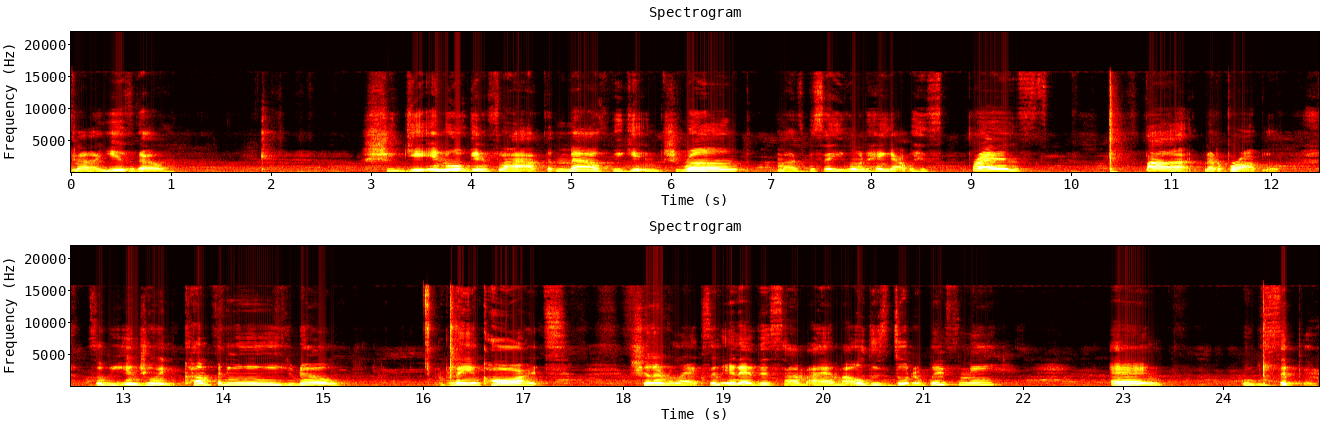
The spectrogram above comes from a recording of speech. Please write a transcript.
nine years ago. She getting off, getting fly out the mouth. We getting drunk. My husband say he gonna hang out with his friends. Fine, not a problem. So we enjoying company, you know, playing cards, chilling, relaxing. And at this time, I had my oldest daughter with me. And we were sipping.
